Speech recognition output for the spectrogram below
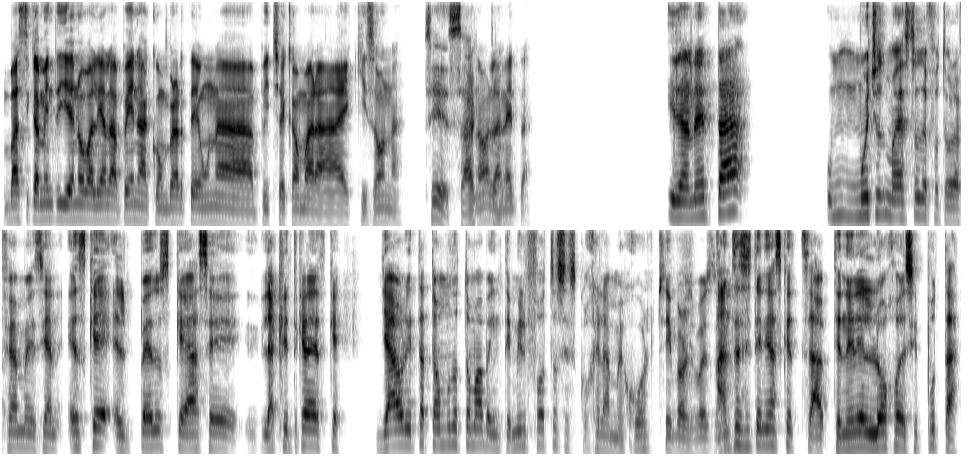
básicamente ya no valía la pena comprarte una pinche cámara Xona, Sí, exacto. ¿no? La neta. Y la neta, muchos maestros de fotografía me decían, es que el pedo es que hace, la crítica es que ya ahorita todo el mundo toma 20 mil fotos, escoge la mejor. Sí, por supuesto. Antes sí tenías que tener el ojo de decir, puta,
